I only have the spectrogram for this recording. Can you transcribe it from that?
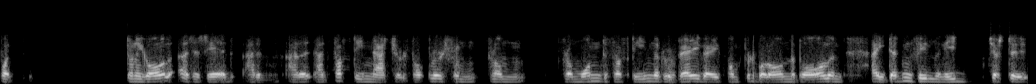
But Donegal, as I said, had had, had 15 natural footballers from from from one to 15 that were very very comfortable on the ball, and I didn't feel the need just to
